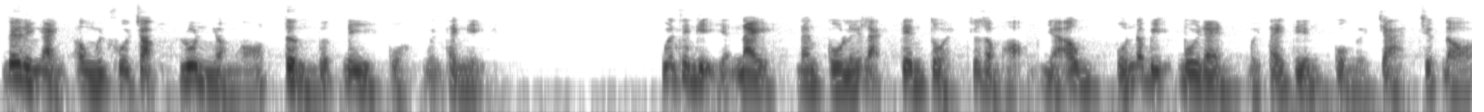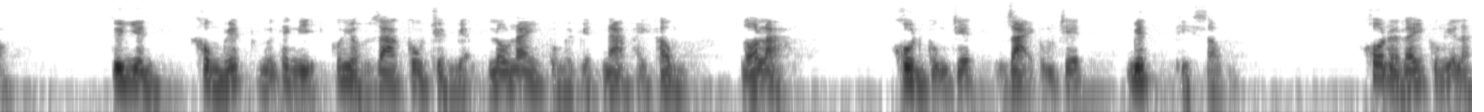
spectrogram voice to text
Đây là hình ảnh ông Nguyễn Phú Trọng luôn nhòm ngó từng bước đi của Nguyễn Thành Nghị. Nguyễn Thanh Nghị hiện nay đang cố lấy lại tên tuổi cho dòng họ nhà ông vốn đã bị bôi đèn bởi tai tiếng của người cha trước đó. Tuy nhiên, không biết Nguyễn Thanh Nghị có hiểu ra câu chuyện miệng lâu nay của người Việt Nam hay không, đó là khôn cũng chết, dại cũng chết, biết thì sống. Khôn ở đây có nghĩa là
